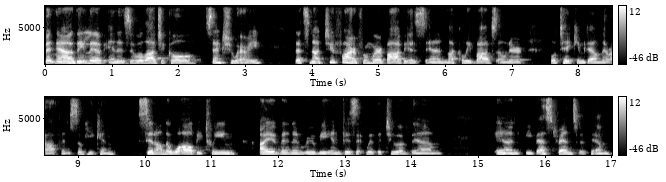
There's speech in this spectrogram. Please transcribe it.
But now they live in a zoological sanctuary that's not too far from where Bob is. And luckily, Bob's owner will take him down there often so he can sit on the wall between Ivan and Ruby and visit with the two of them and be best friends with him.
